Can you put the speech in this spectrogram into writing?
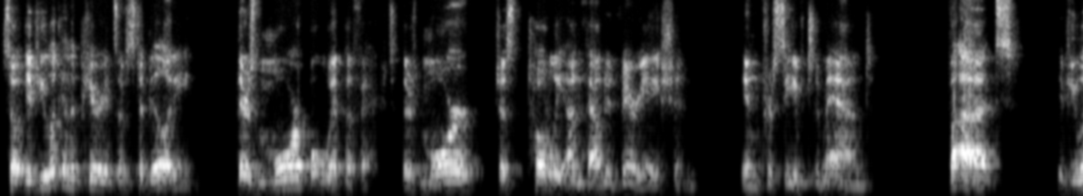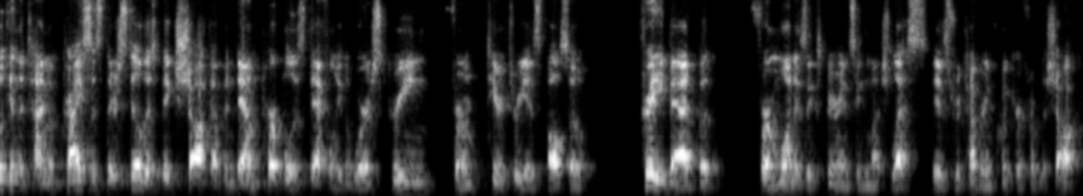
so if you look in the periods of stability, there's more bullwhip effect. There's more just totally unfounded variation in perceived demand. But if you look in the time of crisis, there's still this big shock up and down. Purple is definitely the worst. Green firm tier three is also pretty bad, but firm one is experiencing much less, is recovering quicker from the shock.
